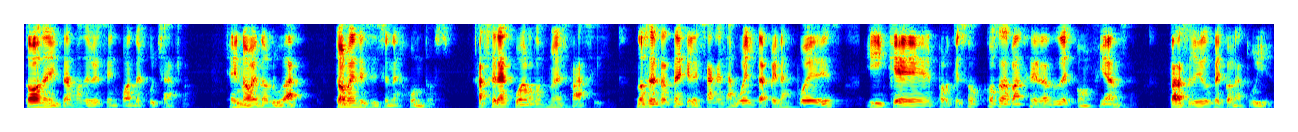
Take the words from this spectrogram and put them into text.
Todos necesitamos de vez en cuando escucharlo. En noveno lugar, tomen decisiones juntos. Hacer acuerdos no es fácil. No se trata de que le saques la vuelta apenas puedes y que, porque esas cosas van generando desconfianza para salirte con la tuya.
